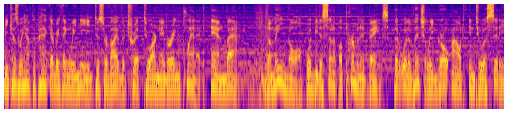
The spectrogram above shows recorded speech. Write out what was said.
because we have to pack everything we need to survive the trip to our neighboring planet and back. The main goal would be to set up a permanent base that would eventually grow out into a city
